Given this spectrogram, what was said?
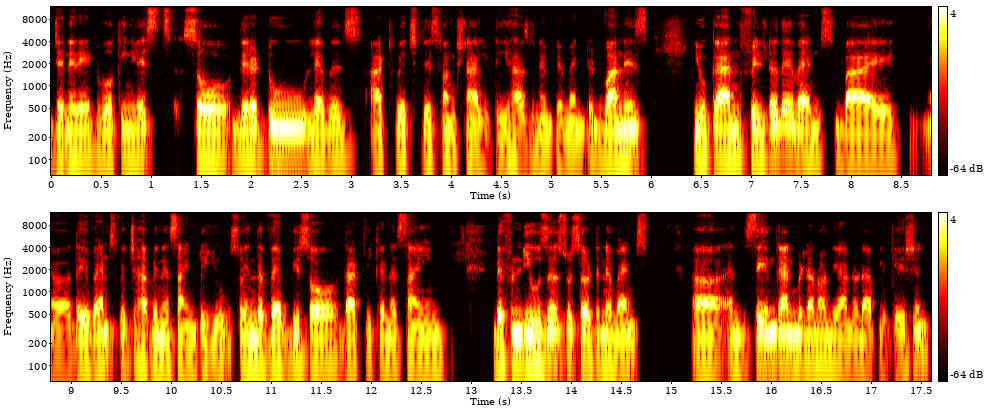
generate working lists. So there are two levels at which this functionality has been implemented. One is you can filter the events by uh, the events which have been assigned to you. So in the web, we saw that we can assign different users to certain events. Uh, and the same can be done on the Android application.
